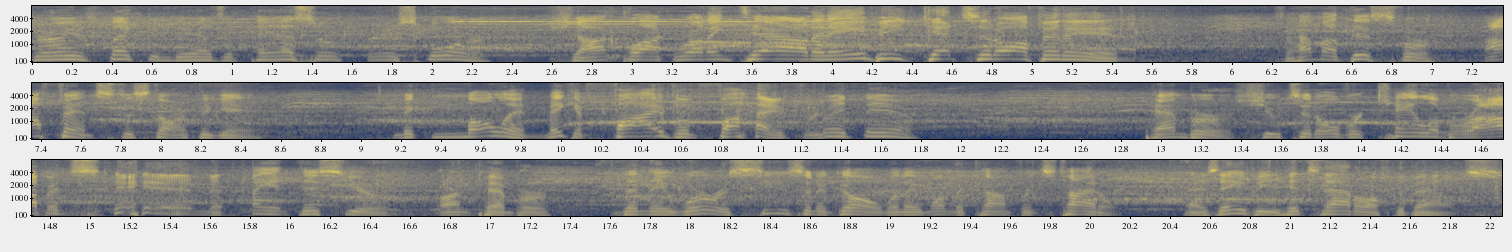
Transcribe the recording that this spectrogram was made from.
Very effective there as a passer or a scorer. Shot clock running down, and Abee gets it off and in. So how about this for offense to start the game? McMullen make it five of five. Right there. Pember shoots it over Caleb Robinson. this year on Pember than they were a season ago when they won the conference title. As Abee hits that off the bounce.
